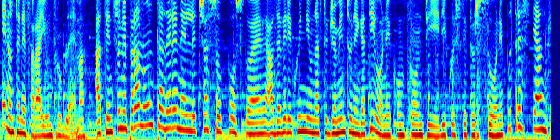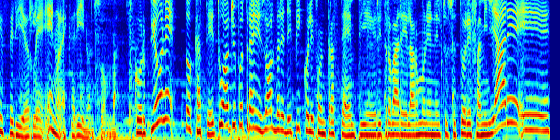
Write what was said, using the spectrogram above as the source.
e non te ne farai un problema. Attenzione però a non cadere nell'eccesso opposto, eh, ad avere quindi un atteggiamento negativo nei confronti di queste persone, potresti anche ferirle e non è carino, insomma. Scorpione, tocca a te, tu oggi potrai risolvere dei piccoli contrattempi, ritrovare l'armonia nel tuo settore familiare e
